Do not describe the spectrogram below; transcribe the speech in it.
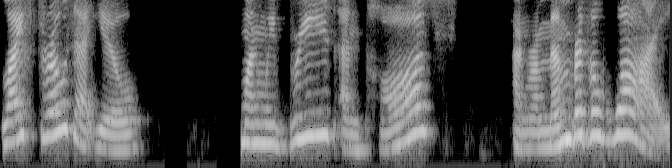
Life throws at you. When we breathe and pause and remember the why,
